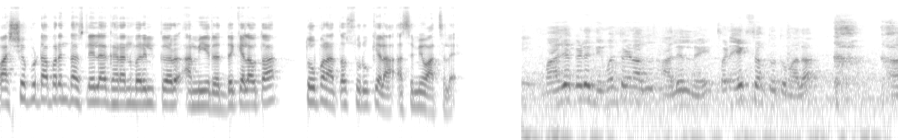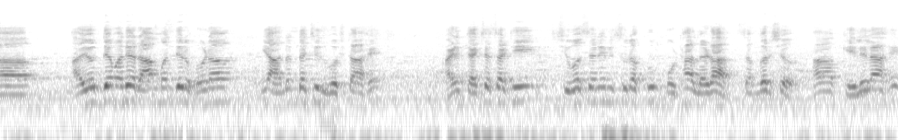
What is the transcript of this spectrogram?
पाचशे फुटापर्यंत असलेल्या घरांवरील कर आम्ही रद्द केला होता. तो पण आता सुरू केला असं मी वाचलंय. माझ्याकडे निमंत्रण अजून आलेलं नाही पण एक सांगतो तुम्हाला. अयोध्येमध्ये राम मंदिर होणं ही आनंदाचीच गोष्ट आहे. आणि त्याच्यासाठी शिवसेनेने सुद्धा खूप मोठा लढा संघर्ष हा केलेला आहे.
